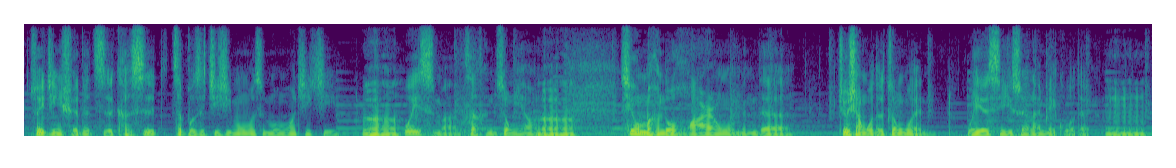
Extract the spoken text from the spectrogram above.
最近学的字，可是这不是“鸡鸡摸摸”，是“摸摸鸡鸡”。嗯哼。为什么这很重要呢？嗯哼。是因为我们很多华人，我们的就像我的中文，我也是一岁来美国的。嗯哼。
